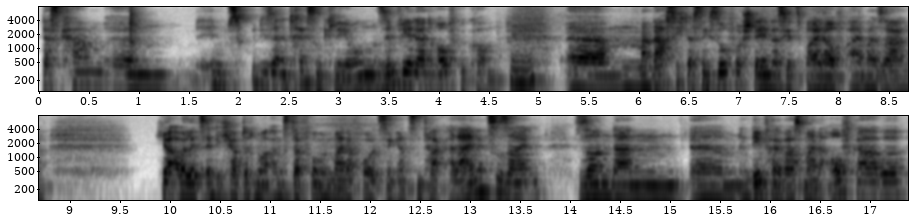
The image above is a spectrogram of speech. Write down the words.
Das kam ähm, im Zuge dieser Interessenklärung, sind wir da drauf gekommen. Mhm. Ähm, man darf sich das nicht so vorstellen, dass jetzt beide auf einmal sagen, ja, aber letztendlich habe ich doch nur Angst davor, mit meiner Frau jetzt den ganzen Tag alleine zu sein, sondern ähm, in dem Fall war es meine Aufgabe,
